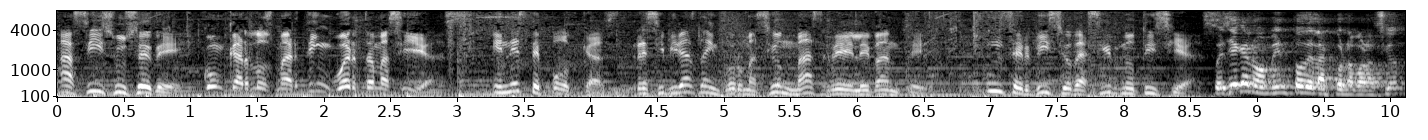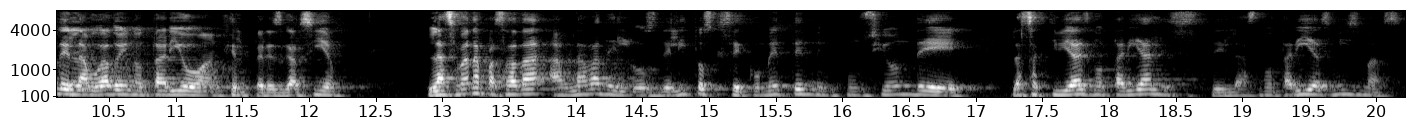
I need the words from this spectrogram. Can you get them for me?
Así sucede con Carlos Martín Huerta Macías. En este podcast recibirás la información más relevante. Un servicio de Asir Noticias. Pues llega el momento de la colaboración del abogado y notario Ángel Pérez García. La semana pasada hablaba de los delitos que se cometen en función de las actividades notariales, de las notarías mismas.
